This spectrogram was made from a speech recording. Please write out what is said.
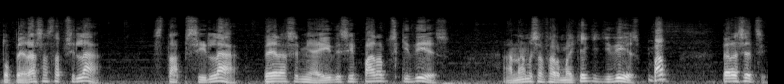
Το περάσαν στα ψηλά. Στα ψηλά πέρασε μια είδηση πάνω από τις κηδείες. Ανάμεσα φαρμακεία και κηδείες. Παπ, πέρασε έτσι.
